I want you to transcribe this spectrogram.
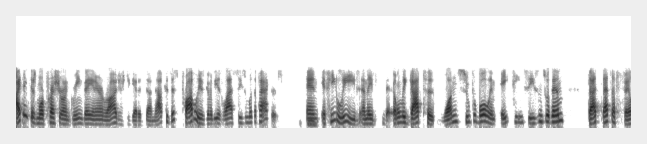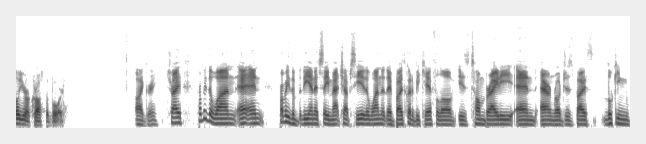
I think there's more pressure on Green Bay and Aaron Rodgers to get it done now because this probably is going to be his last season with the Packers. Hmm. And if he leaves and they've only got to one Super Bowl in 18 seasons with him, that that's a failure across the board. I agree, Trey. Probably the one, and probably the the NFC matchups here. The one that they've both got to be careful of is Tom Brady and Aaron Rodgers, both looking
